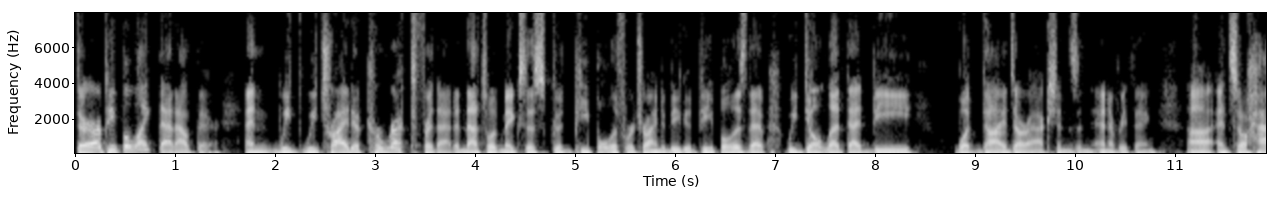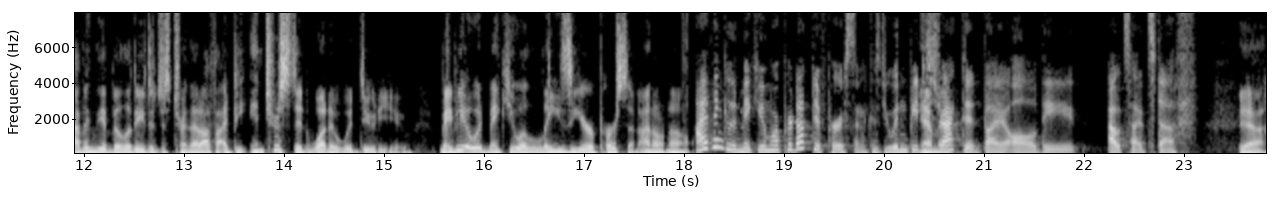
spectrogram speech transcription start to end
there are people like that out there and we we try to correct for that and that's what makes us good people if we're trying to be good people is that we don't let that be what guides our actions and, and everything uh, and so having the ability to just turn that off i'd be interested what it would do to you maybe it would make you a lazier person i don't know I think it would make you a more productive person because you wouldn't be Yeah, distracted by all the outside stuff. yeah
